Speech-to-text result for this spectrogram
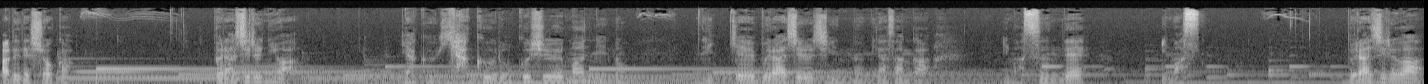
あるでしょうか？ブラジルには約160万人の日系ブラジル人の皆さんが今住んでいます。ブラジルは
